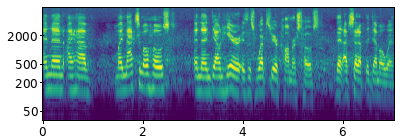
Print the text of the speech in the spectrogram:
And then I have my Maximo host, and then down here is this WebSphere Commerce host that I've set up the demo with.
